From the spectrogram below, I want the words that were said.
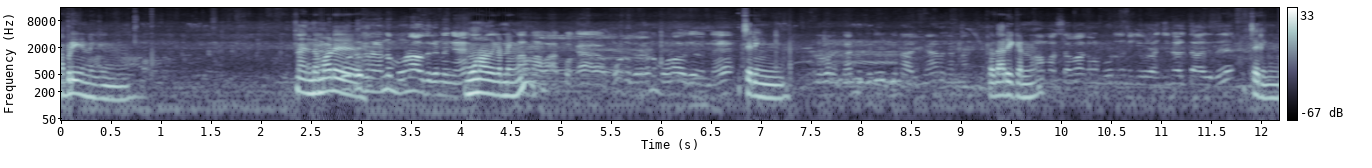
அப்படியே நினைக்குங்க நான் இந்த மாடு மூணாவது கண்ணுங்க. மூணாவது கண்ணுங்க. மூணாவது கண்ணு. சரிங்க. கடாரி கண்ணு. சரிங்க.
